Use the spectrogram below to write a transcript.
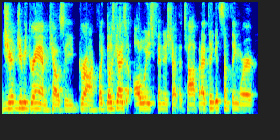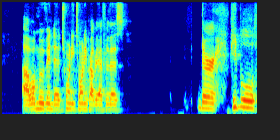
J- Jimmy Graham, Kelce, Gronk. Like those guys always finish at the top, and I think it's something where uh, we'll move into 2020 probably after this. There, people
